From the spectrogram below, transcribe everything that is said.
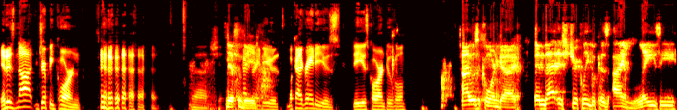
It is not drippy corn. oh, shit. yes, What kind, of indeed. grain do you use? what kind of grain do you use? Do you use corn, Tufel? I was a corn guy, and that is strictly because I am lazy.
